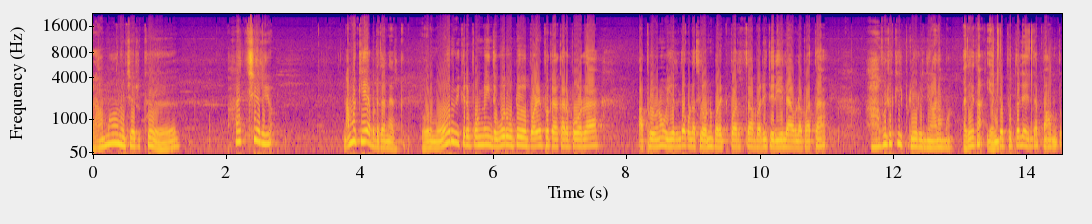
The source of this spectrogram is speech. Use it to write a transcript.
ராமானுஜருக்கு ஆச்சரியம். நமக்கே அப்படி தானே இருக்குது ஒரு மோர் விற்கிற பொண்ணு இந்த ஊர் விட்டு பழைப்பு காக்கிற போகிறா அப்படி ஒன்றும் உயர்ந்த குளத்தில் ஒன்றும் பறக்க பறிச்சா மாதிரி தெரியல அவளை பார்த்தா. அவளுக்கு இப்படி ஒரு ஞானமா? அதே தான் எந்த புத்தில் எந்த பாம்பு.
